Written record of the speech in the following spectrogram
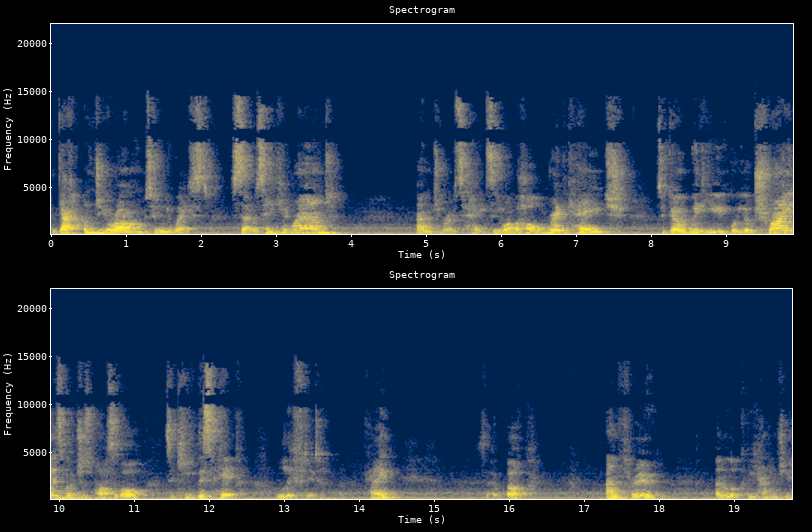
the gap under your arm and between your waist. So take it round and rotate. So you want the whole rib cage to go with you, but you're trying as much as possible to keep this hip lifted, okay? So up and through and look behind you.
